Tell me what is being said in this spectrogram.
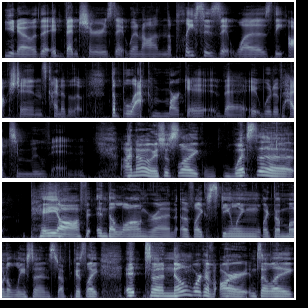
You know, the adventures that went on, the places it was, the auctions, kind of the the black market that it would have had to move in. I know. It's just like, what's the payoff in the long run of like stealing like the Mona Lisa and stuff? Because like it's a known work of art, and so like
